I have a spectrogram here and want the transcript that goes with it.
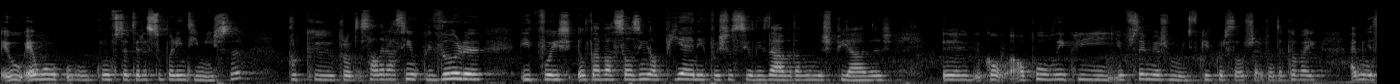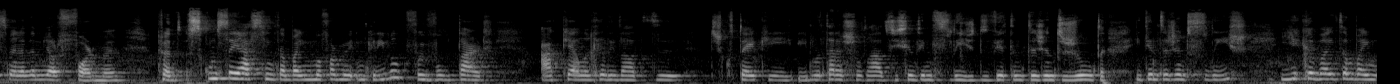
eu, eu, o, o concerto era super intimista, porque pronto, a sala era assim acolhedora e depois ele estava sozinho ao piano e depois socializava, dava umas piadas uh, ao público e eu gostei mesmo muito, fiquei de coração cheio. Portanto, acabei a minha semana da melhor forma. Pronto, comecei assim também de uma forma incrível, que foi voltar àquela realidade de discoteca e, e matar as saudades e sentir-me feliz de ver tanta gente junta e tanta gente feliz. E acabei também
